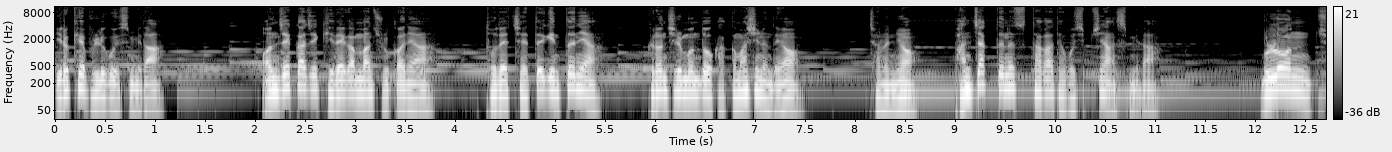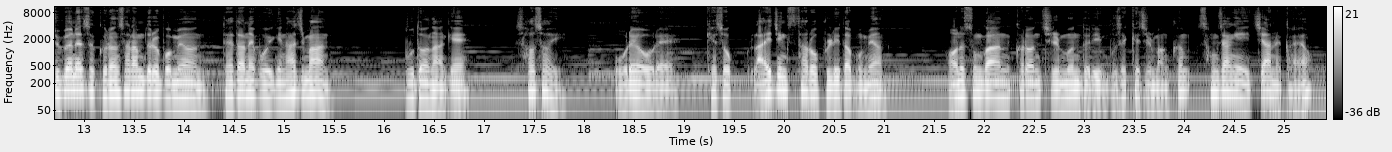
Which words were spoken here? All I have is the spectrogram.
이렇게 불리고 있습니다. 언제까지 기대감만 줄 거냐? 도대체 뜨긴 뜨냐? 그런 질문도 가끔 하시는데요. 저는요, 반짝 뜨는 스타가 되고 싶진 않습니다. 물론 주변에서 그런 사람들을 보면 대단해 보이긴 하지만 무던하게 서서히 오래오래 계속 라이징 스타로 불리다 보면 어느 순간 그런 질문들이 무색해질 만큼 성장해 있지 않을까요?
